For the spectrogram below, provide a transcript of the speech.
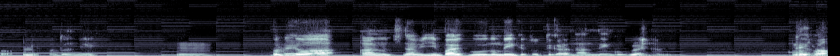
そうなるほどね。う。うん。それは、あの、ちなみにバイクの免許取ってから何年後ぐらいになる？何が？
